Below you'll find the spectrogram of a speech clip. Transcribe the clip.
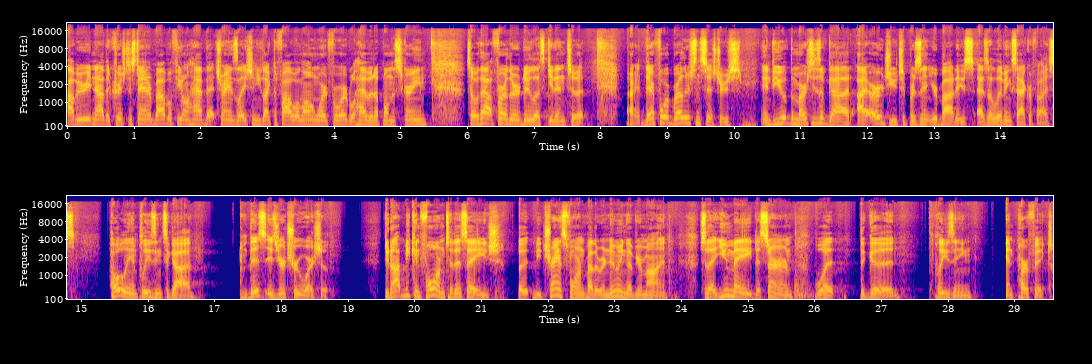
I'll be reading out of the Christian Standard Bible. If you don't have that translation, you'd like to follow along word for word, we'll have it up on the screen. So without further ado, let's get into it. All right. Therefore, brothers and sisters, in view of the mercies of God, I urge you to present your bodies as a living sacrifice, holy and pleasing to God. This is your true worship. Do not be conformed to this age, but be transformed by the renewing of your mind, so that you may discern what the good, pleasing, and perfect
